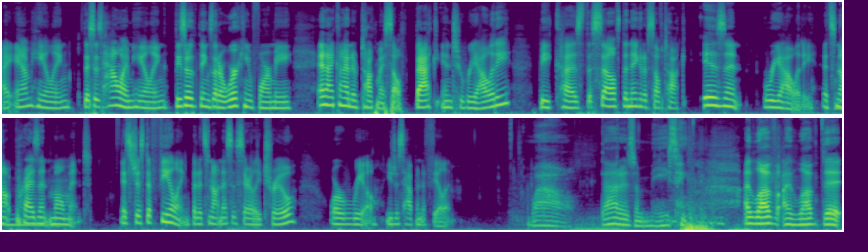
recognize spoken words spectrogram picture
I am healing. This is how I'm healing. These are the things that are working for me." And I kind of talk myself back into reality because the self, the negative self talk, isn't reality. It's not Mm. present moment. It's just a feeling, but it's not necessarily true or real. You just happen to feel it. Wow, that is amazing. I love I love that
